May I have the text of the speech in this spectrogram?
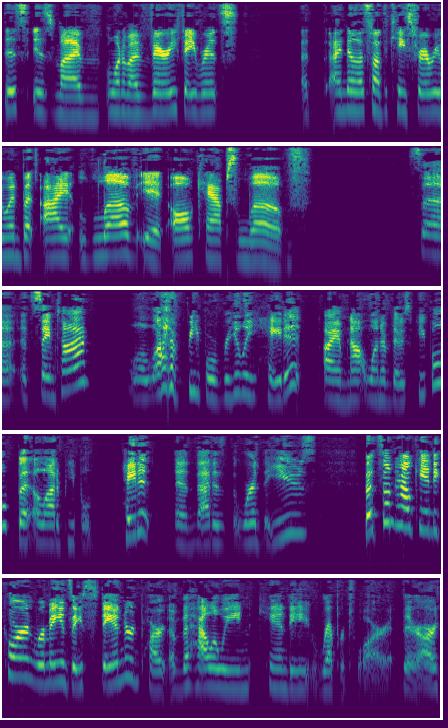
This is my, one of my very favorites. Uh, I know that's not the case for everyone, but I love it. All caps love. So, at the same time, well, a lot of people really hate it. I am not one of those people, but a lot of people hate it, and that is the word they use. But somehow candy corn remains a standard part of the Halloween candy repertoire. There are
